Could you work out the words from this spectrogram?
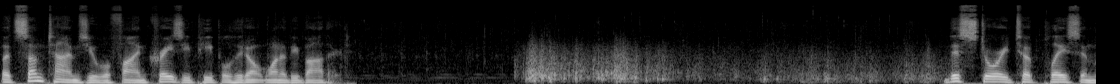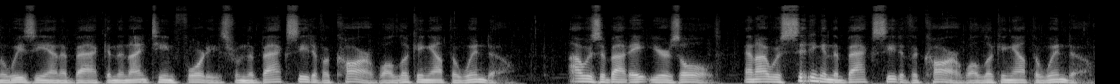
but sometimes you will find crazy people who don't want to be bothered. This story took place in Louisiana back in the 1940s from the back seat of a car while looking out the window. I was about eight years old, and I was sitting in the back seat of the car while looking out the window.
